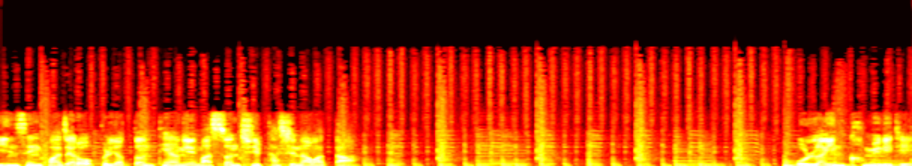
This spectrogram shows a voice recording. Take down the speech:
인생 과자로 불렸던 태양의 맛 썬칩 다시 나왔다. 온라인 커뮤니티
